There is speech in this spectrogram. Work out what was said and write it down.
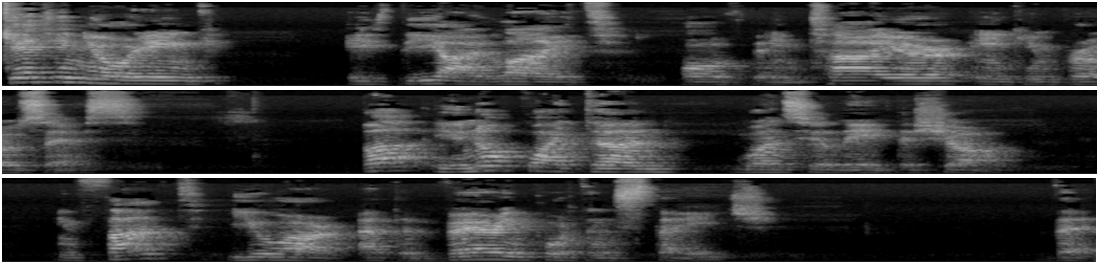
Getting your ink is the highlight of the entire inking process. But you're not quite done once you leave the shop. In fact, you are at a very important stage, the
